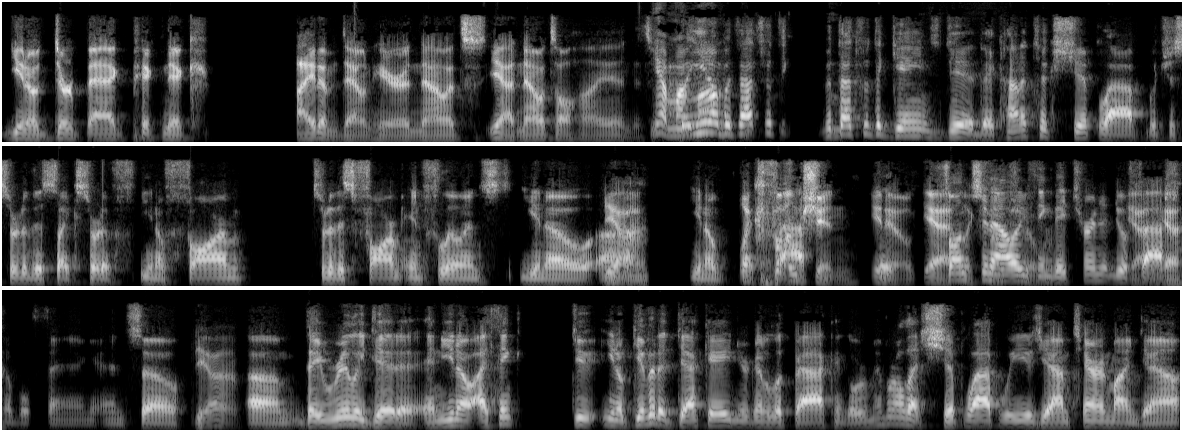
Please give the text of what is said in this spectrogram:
you know, dirtbag picnic item down here, and now it's yeah, now it's all high end. It's Yeah, my but you know, mom- but that's what the but that's what the Gaines did. They kind of took shiplap, which is sort of this like sort of you know farm, sort of this farm influenced, you know, um, Yeah. you know, like fashion- function, you know, yeah, functionality functional. thing. They turned it into a Yeah, yeah. fashionable thing, and so Yeah, um, they really did it. And you know, I think, do you know, give it a decade, and you're going to look back and go, remember all that shiplap we used? Yeah, I'm tearing mine down.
